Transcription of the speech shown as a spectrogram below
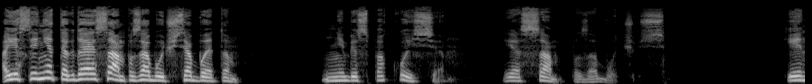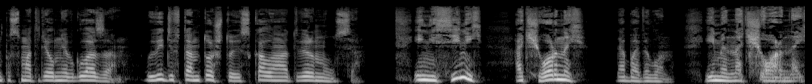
А если нет, тогда я сам позабочусь об этом. Не беспокойся, я сам позабочусь. Кейн посмотрел мне в глаза. Увидев там то, что искал, он отвернулся. «И не синий, а черный», — добавил он. «Именно черный».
